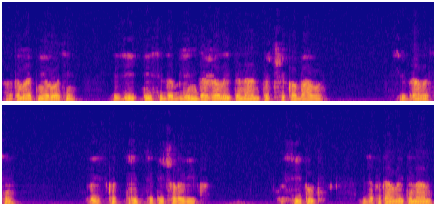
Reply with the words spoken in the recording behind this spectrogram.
автоматній роті зійтися до бліндажа лейтенанта Чикобаву. Зібралося близько 30 чоловік. Усі тут? запитав лейтенант.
